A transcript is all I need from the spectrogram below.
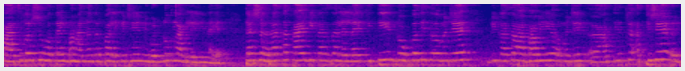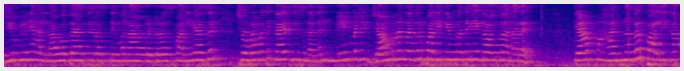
पाच वर्ष होत आहे महानगरपालिकेची निवडणूक लागलेली नाही आहे. या शहराचा काय विकास झालेला आहे? किती लोक तिथं म्हणजे विकासाअभावी म्हणजे अतिशय जीवघेणे हल्ला होत आहे असे रस्ते म्हणा गटरस पाणी हे असे शहरामध्ये काहीच दिसणार नाही. आणि मेन म्हणजे ज्या महानगरपालिकेमध्ये हे गाव जाणार आहे त्या महानगरपालिका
